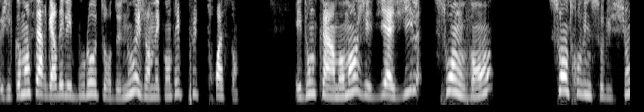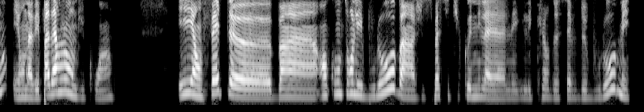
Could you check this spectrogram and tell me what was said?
j'ai commencé à regarder les boulots autour de nous et j'en ai compté plus de 300. Et donc, à un moment, j'ai dit à Gilles, soit on vend, soit on trouve une solution. Et on n'avait pas d'argent, du coup. Hein. Et en fait, euh, ben, en comptant les boulots, ben, je ne sais pas si tu connais les, cures de sève de boulot, mais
